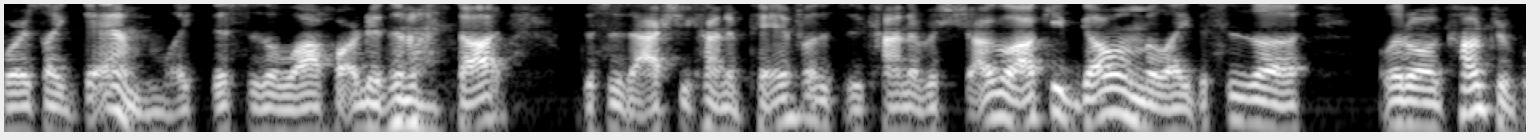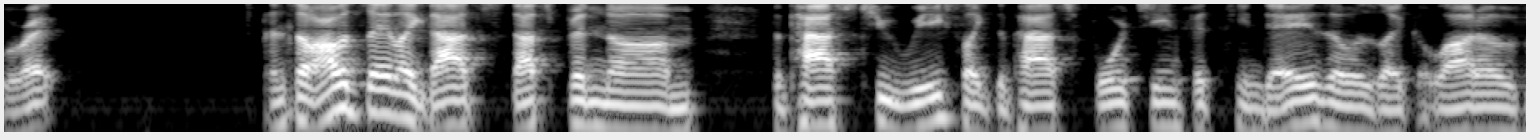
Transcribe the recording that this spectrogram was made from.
where it's like, damn, like this is a lot harder than I thought. This is actually kind of painful. This is kind of a struggle. I'll keep going, but like this is a, a little uncomfortable, right? And so I would say like that's that's been um the past two weeks, like the past 14, 15 days, it was like a lot of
